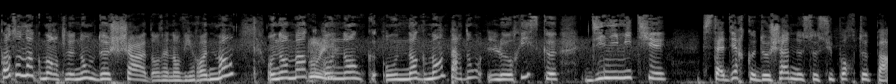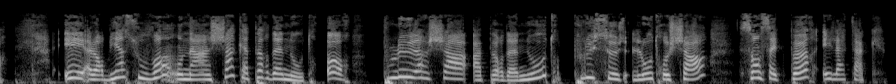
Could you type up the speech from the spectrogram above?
quand on augmente le nombre de chats dans un environnement, on, augmente, Oui. on, en- on augmente, pardon, le risque d'inimitié. C'est-à-dire que deux chats ne se supportent pas. Et alors bien souvent, on a un chat qui a peur d'un autre. Or, plus un chat a peur d'un autre, plus l'autre chat, sans cette peur, et l'attaque.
